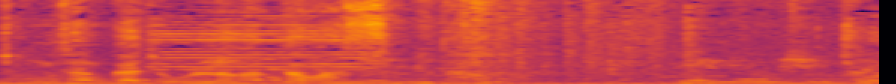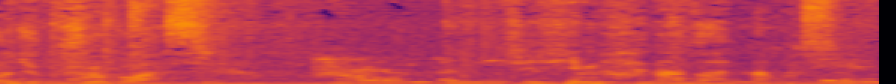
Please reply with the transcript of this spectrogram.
정상까지 올라갔다 왔습니다. 저주 풀고 왔어요. 다음 지금 힘 하나도 안 남았어요.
